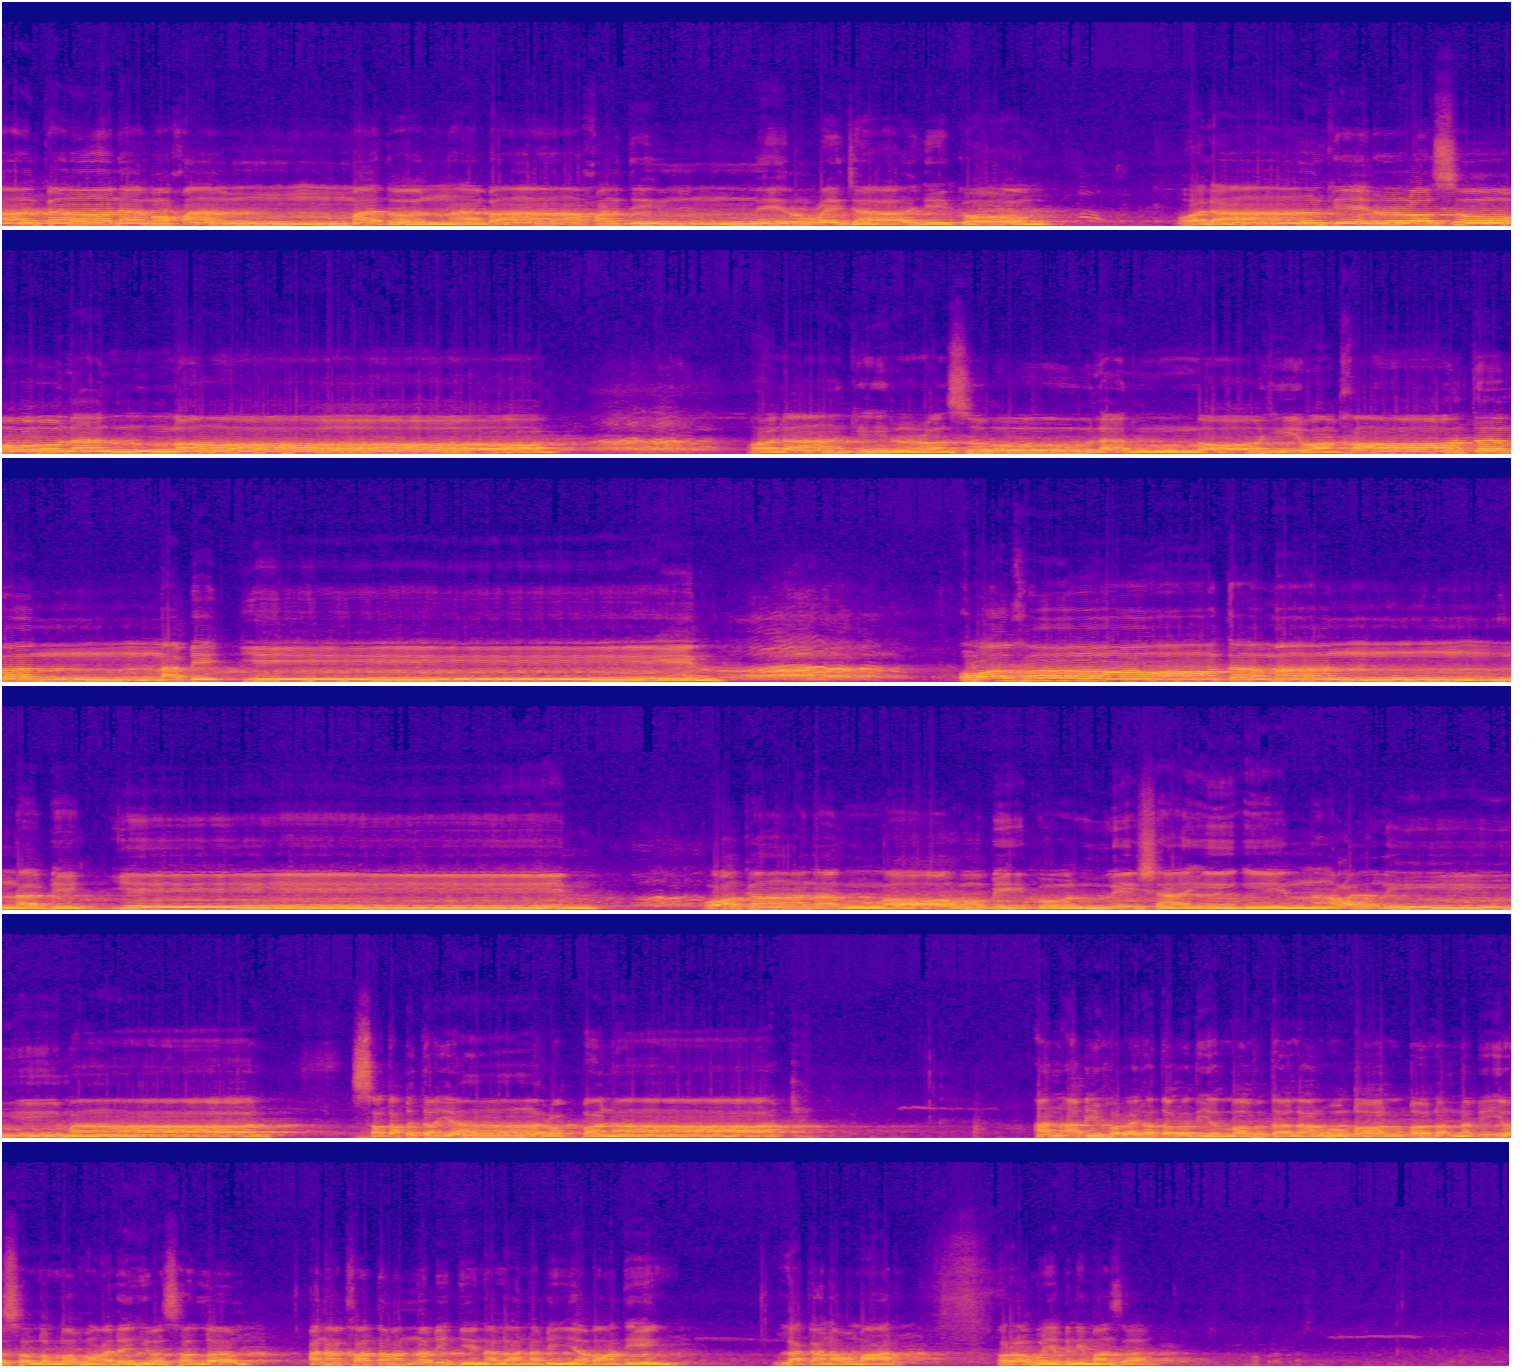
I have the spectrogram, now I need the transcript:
كان محمد أبا أحد من رجالكم ولكن رسول الله النبيين وخاتم النبيين وكان الله بكل شيء عليما صدقت يا ربنا عن أبي هريرة رضي الله تعالى عنه قال قال النبي صلى الله عليه وسلم أنا خاتم النبيين لا نبي بعدي لكان عمر رواه ابن ماجه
